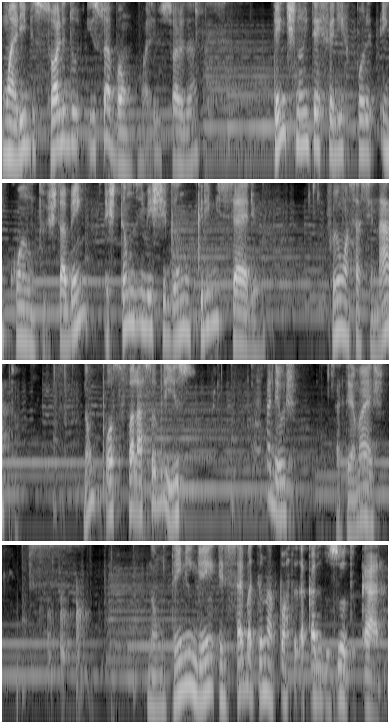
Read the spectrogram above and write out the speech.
Um alívio sólido, isso é bom. Um alívio sólido, né? Tente não interferir por enquanto, está bem? Estamos investigando um crime sério. Foi um assassinato? Não posso falar sobre isso. Adeus. Até mais. Não tem ninguém. Ele sai batendo na porta da casa dos outros, cara.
